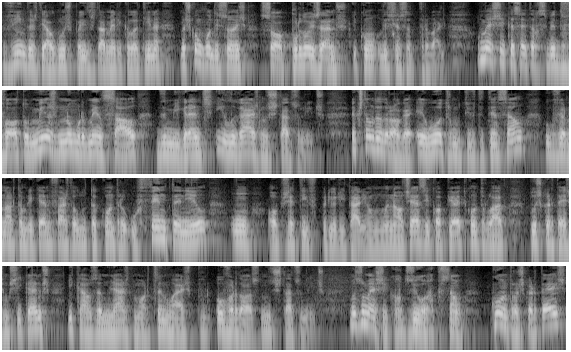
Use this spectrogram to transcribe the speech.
vindas de alguns países da América Latina, mas com condições só por dois anos e com licença de trabalho. O México aceita receber de volta o mesmo número mensal de migrantes ilegais nos Estados Unidos. A questão da droga é outro motivo de tensão. O governo norte-americano faz da luta contra o fentanil um objetivo prioritário, um analgésico opioide controlado pelos cartéis mexicanos e causa milhares de mortes anuais por overdose nos Estados Unidos. Mas o México reduziu a repressão contra os cartéis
